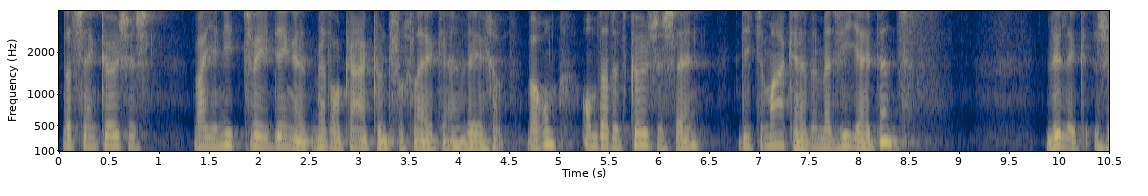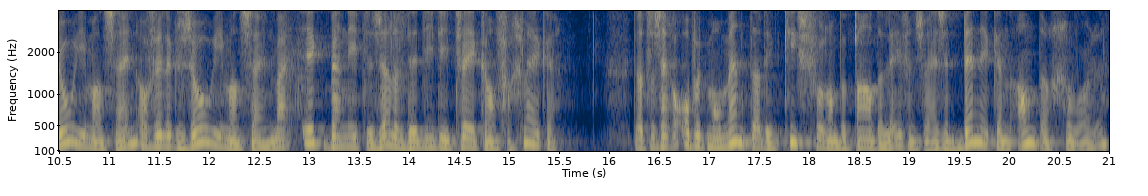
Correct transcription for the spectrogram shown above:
Dat zijn keuzes waar je niet twee dingen met elkaar kunt vergelijken en wegen. Waarom? Omdat het keuzes zijn die te maken hebben met wie jij bent. Wil ik zo iemand zijn of wil ik zo iemand zijn? Maar ik ben niet dezelfde die die twee kan vergelijken. Dat we zeggen, op het moment dat ik kies voor een bepaalde levenswijze, ben ik een ander geworden.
